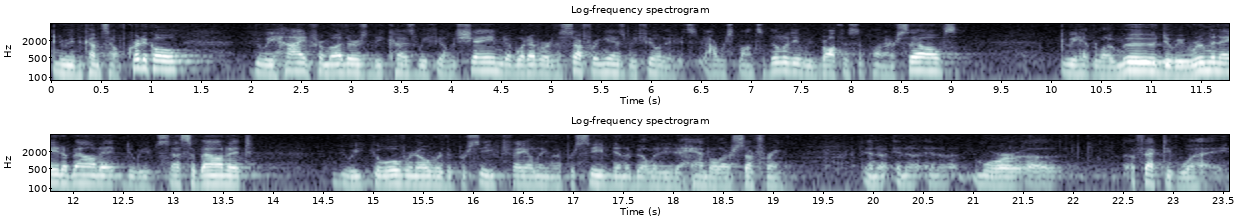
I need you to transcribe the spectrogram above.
Do we become self critical? Do we hide from others because we feel ashamed of whatever the suffering is? We feel that it's our responsibility. We brought this upon ourselves. Do we have low mood? Do we ruminate about it? Do we obsess about it? Do we go over and over the perceived failing, the perceived inability to handle our suffering in a, in a, in a more uh, effective way?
